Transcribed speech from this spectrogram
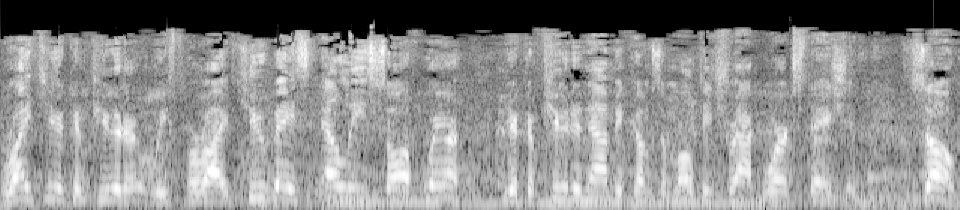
right to your computer. We provide Cubase LE software. Your computer now becomes a multi-track workstation. So,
